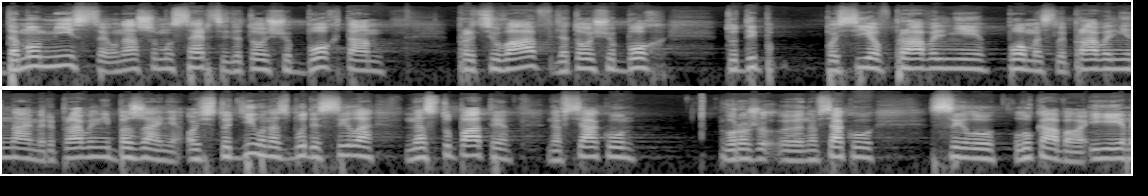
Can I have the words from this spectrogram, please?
дамо місце у нашому серці для того, щоб Бог там працював, для того, щоб Бог туди посіяв правильні помисли, правильні наміри, правильні бажання. Ось тоді у нас буде сила наступати на всяку ворожу, е, на всяку силу лукавого. І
